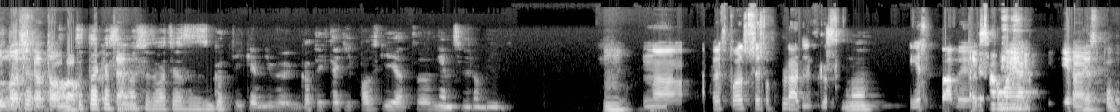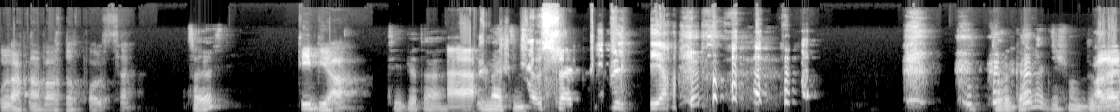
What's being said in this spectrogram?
ogólnoświatowa. To taka ten. sama sytuacja z, z Gotikiem. Niby Gotik taki polski, a to Niemcy robili. Mm. No, ale w Polsce jest popularny po prostu. No, Jest baby. Tak samo jak Tibia jest popularna bardzo w Polsce. Co jest? Tibia. Tibia, tak. A, I Metin. Biblia. Torgala gdzieś mam dużo. Ale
